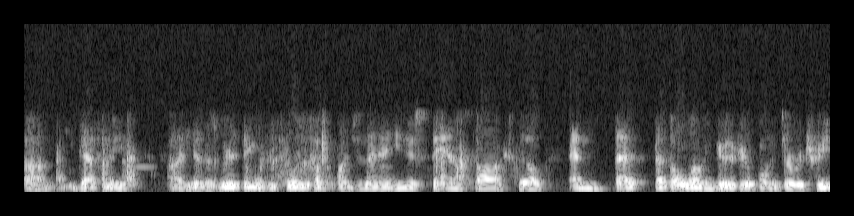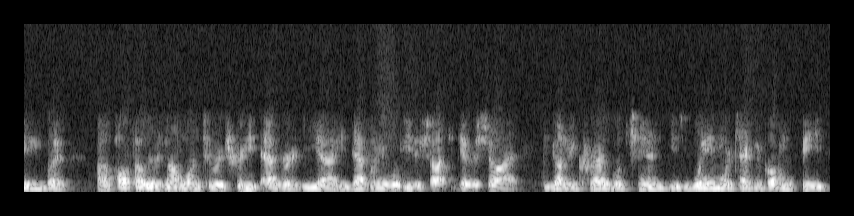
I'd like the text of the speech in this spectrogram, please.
Um, he definitely uh, he does this weird thing where he throws a couple punches in and he just stands stock still, and that that's all well and good if your opponents are retreating. But uh, Paul Felder is not one to retreat ever. He uh, he definitely will eat a shot to give a shot. He's got an incredible chin. He's way more technical on the feet,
